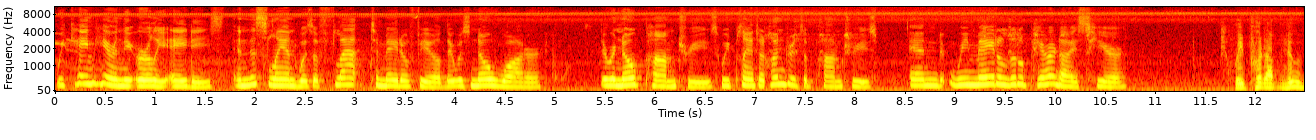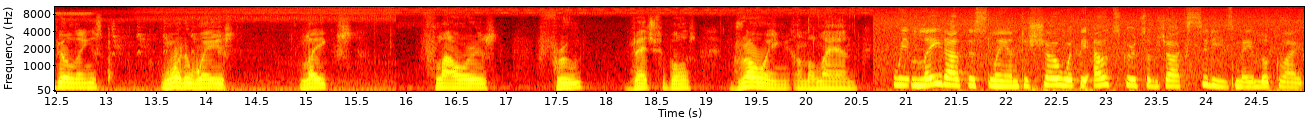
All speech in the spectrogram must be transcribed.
We came here in the early 80s, and this land was a flat tomato field. There was no water. There were no palm trees. We planted hundreds of palm trees, and we made a little paradise here. We put up new buildings, waterways, lakes, flowers, fruit, vegetables, growing on the land. We laid out this land to show what the outskirts of Jacques cities may look like.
